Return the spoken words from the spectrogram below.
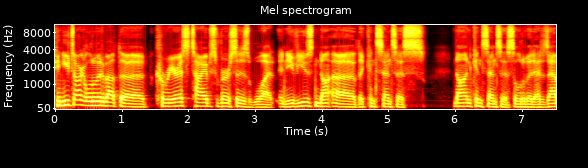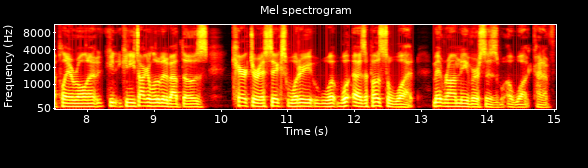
can you talk a little bit about the careerist types versus what? And you've used uh, the consensus, non-consensus a little bit. Does that play a role? Can, can you talk a little bit about those characteristics? What are you what, what as opposed to what Mitt Romney versus a what kind of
